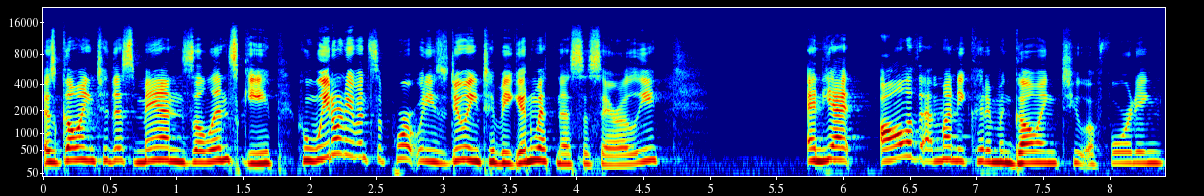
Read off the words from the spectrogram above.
is going to this man Zelensky, who we don't even support what he's doing to begin with necessarily, and yet all of that money could have been going to affording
